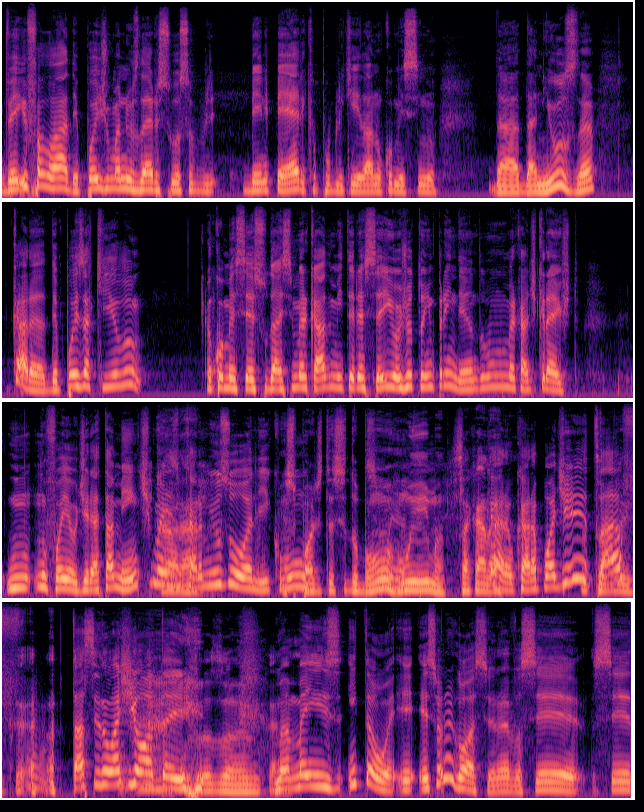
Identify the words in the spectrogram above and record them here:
veio e falou: Ah, depois de uma newsletter sua sobre BNPL, que eu publiquei lá no comecinho da, da news, né? Cara, depois daquilo, eu comecei a estudar esse mercado, me interessei e hoje eu estou empreendendo no mercado de crédito. Não foi eu diretamente, mas Caraca, o cara me usou ali como. Isso pode ter sido bom ou ruim, hein, mano. Sacanagem. Cara, o cara pode tá, tá sendo um agiota aí. Tô zoando, cara. Mas, mas, então, esse é o negócio, né? Você, você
